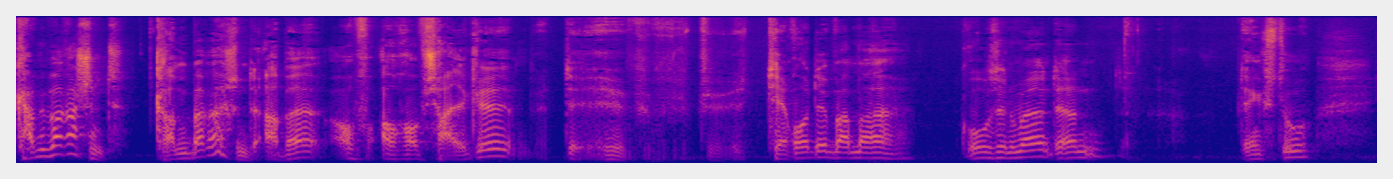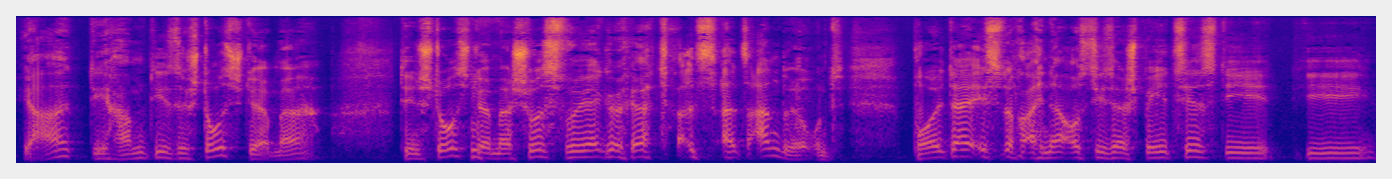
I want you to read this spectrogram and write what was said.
Kam überraschend. Kam überraschend. Aber auf, auch auf Schalke, äh, Terodde war mal große Nummer, dann denkst du, ja, die haben diese Stoßstürmer, den Stoßstürmerschuss früher gehört als, als andere. Und Polter ist noch einer aus dieser Spezies, die, die,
